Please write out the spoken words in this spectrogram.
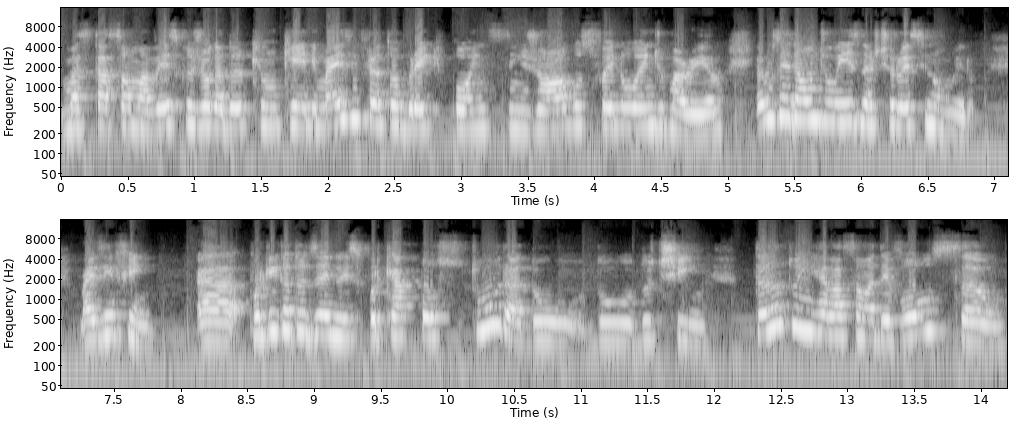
uma citação uma vez que o jogador que um ele mais enfrentou breakpoints em jogos foi no Andy Murray. Eu não sei de onde o Wisner tirou esse número, mas enfim. Uh, por que, que eu tô dizendo isso? Porque a postura do, do, do Tim, tanto em relação à devolução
